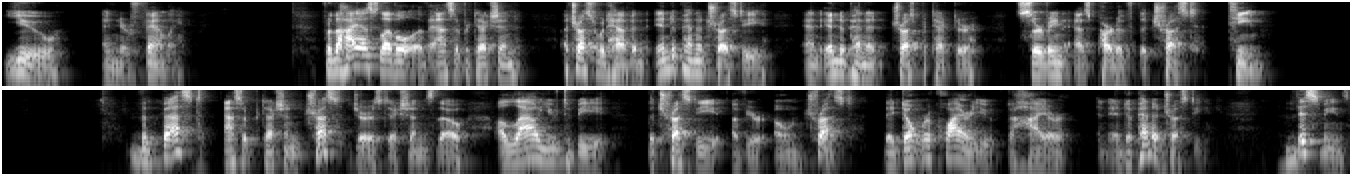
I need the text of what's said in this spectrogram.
you and your family. For the highest level of asset protection, a trust would have an independent trustee and independent trust protector serving as part of the trust team. The best asset protection trust jurisdictions, though, allow you to be the trustee of your own trust. They don't require you to hire an independent trustee. This means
